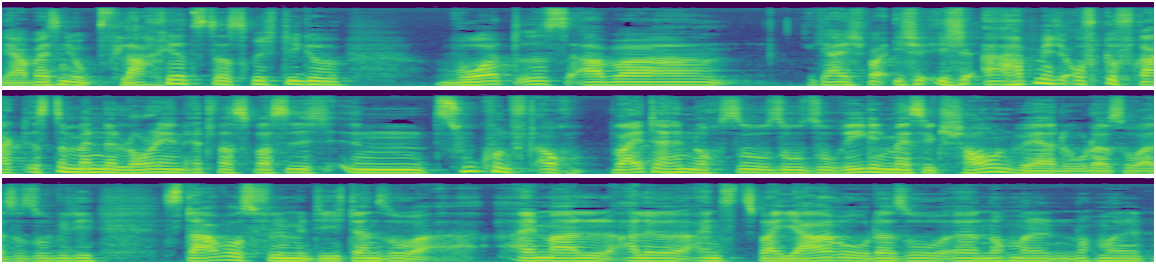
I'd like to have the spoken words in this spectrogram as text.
ja, weiß nicht, ob flach jetzt das richtige Wort ist, aber ja, ich war, ich, ich habe mich oft gefragt, ist The Mandalorian etwas, was ich in Zukunft auch weiterhin noch so so so regelmäßig schauen werde oder so, also so wie die Star Wars Filme, die ich dann so einmal alle eins zwei Jahre oder so äh, noch mal noch mal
